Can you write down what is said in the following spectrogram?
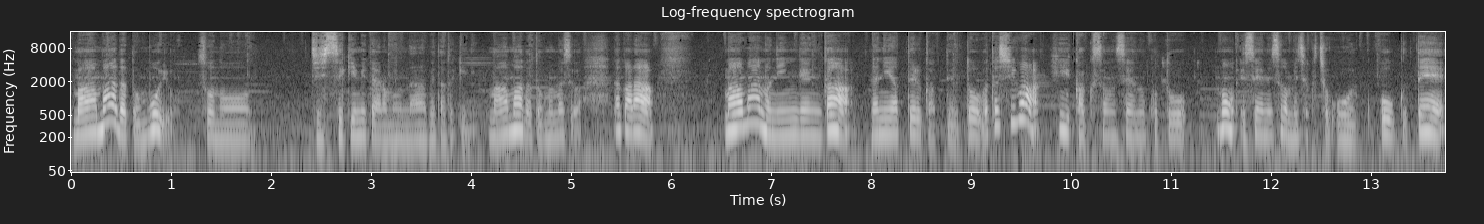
まあまあだと思うよ。その実績みたいなもの並べた時に。まあまあだと思いますよ。だからまあまあの人間が何やってるかっていうと私は非拡散性のことの SNS がめちゃくちゃ多くて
